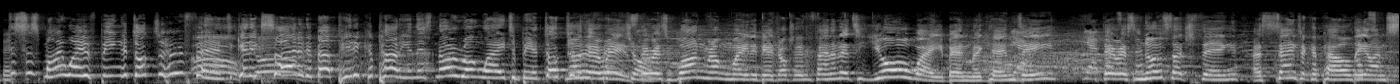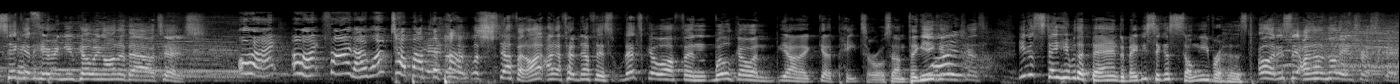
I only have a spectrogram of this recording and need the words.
but this is my way of being a Doctor Who fan. Oh, to get God. excited about Peter Capaldi, and there's no wrong way to be a Doctor No, Who there fan. is. John. There is one wrong way to be a Doctor Who fan, and it's your way, Ben McKenzie. Yeah. Yeah, there that's- is no such thing as Santa Capaldi, and I'm sick of hearing you going on about it. All right, all right, fine. I won't top up Yeah, the no, punch. let's stuff it. I, I've had enough of this. Let's go off and we'll go and you know get a pizza or something. You What? can just you just stay here with a band and maybe sing a song you've rehearsed. Oh, I just I'm not interested.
